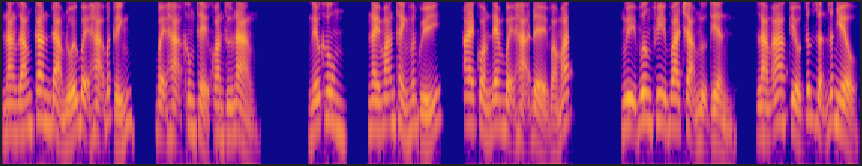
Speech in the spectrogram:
Nàng dám can đảm đối bệ hạ bất kính, bệ hạ không thể khoan thứ nàng. Nếu không, này mãn thành huân quý, ai còn đem bệ hạ để vào mắt. Ngụy Vương Phi va chạm ngự tiền, làm A Kiều tức giận rất nhiều,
